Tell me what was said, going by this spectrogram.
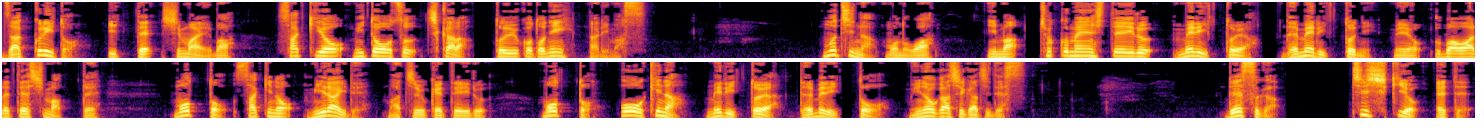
ざっくりと言ってしまえば、先を見通す力ということになります。無知なものは今直面しているメリットやデメリットに目を奪われてしまって、もっと先の未来で待ち受けている、もっと大きなメリットやデメリットを見逃しがちです。ですが、知識を得て、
